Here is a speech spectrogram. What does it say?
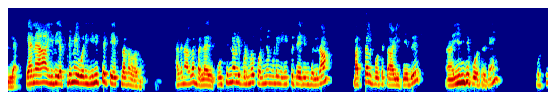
இல்லை. ஏன்னா இது எப்படியுமே ஒரு இனிச்ச டேஸ்ட்ல தான் வரும். அதனால தான் பல்லாரி. ஒரு போடும்போது கொஞ்சம் கூட இனிப்பு தெரியும் சொல்லிதான் வத்தல் போட்டு தாளிக்கிறது. இஞ்சி போட்டிருக்கேன். போட்டு.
